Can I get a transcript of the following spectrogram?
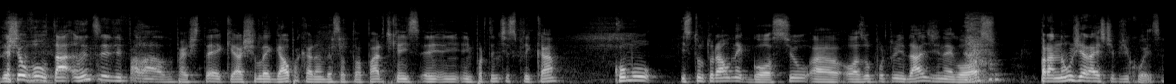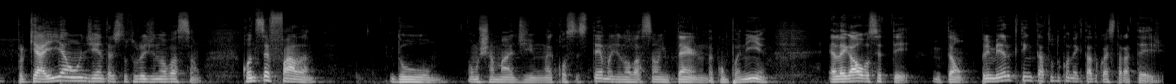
deixa eu voltar. Antes de falar do parte tech, eu acho legal pra caramba essa tua parte, que é, é- é importante explicar como estruturar o negócio, a- as oportunidades de negócio, para não gerar esse tipo de coisa. Porque aí é onde entra a estrutura de inovação. Quando você fala do, vamos chamar de um ecossistema de inovação interno da companhia, é legal você ter. Então, primeiro que tem que estar tudo conectado com a estratégia.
